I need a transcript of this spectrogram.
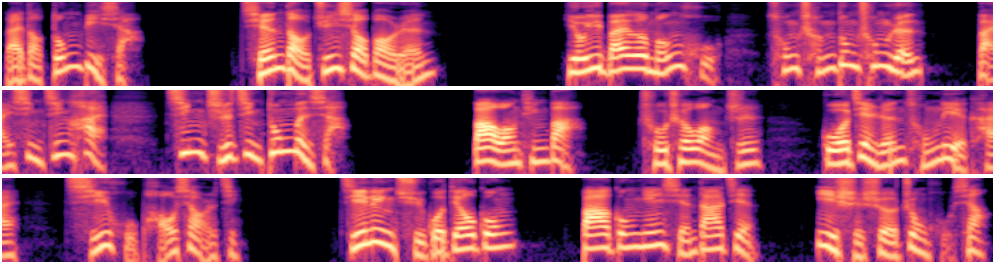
来到东陛下。前导军校报人，有一白额猛虎从城东冲人，百姓惊骇，今直进东门下。八王听罢。出车望之，果见人从裂开，骑虎咆哮而进。即令取过雕弓，八弓拈弦搭箭，一使射中虎象。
